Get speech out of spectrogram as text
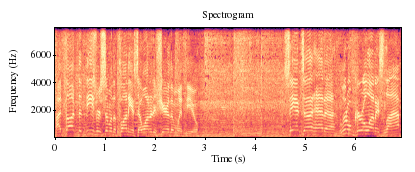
I thought that these were some of the funniest. I wanted to share them with you. Santa had a little girl on his lap,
